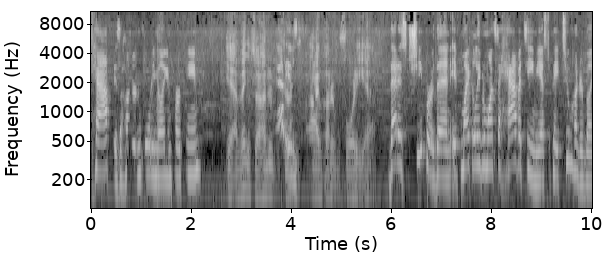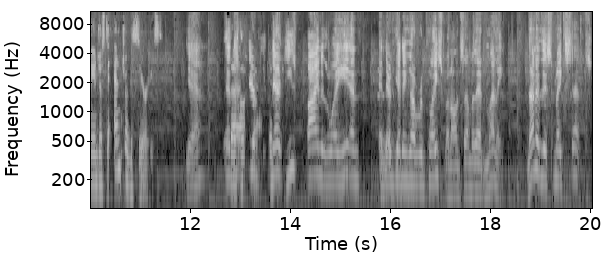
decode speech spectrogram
cap is 140 million per team? Yeah, I think it's That 135, is- 140. Yeah. That is cheaper than if Michael even wants to have a team, he has to pay 200 million just to enter the series. Yeah. So, They're- they're- they're- he's buying his way in, and they're getting a replacement on some of that money. None of this makes sense.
